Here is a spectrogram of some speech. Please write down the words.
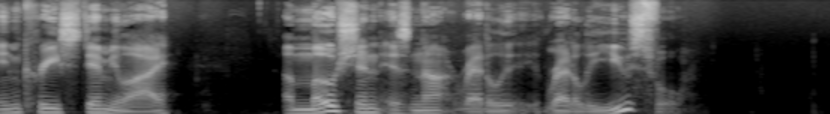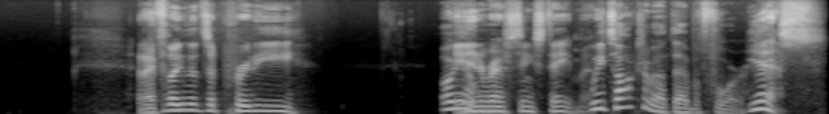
increased stimuli, emotion is not readily readily useful. And I feel like that's a pretty Oh yeah, interesting statement. we talked about that before. yes,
